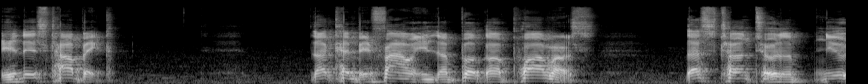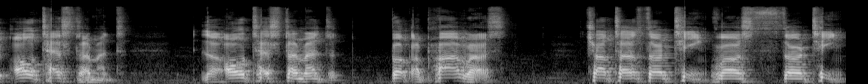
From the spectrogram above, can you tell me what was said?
in this topic that can be found in the book of Proverbs. Let's turn to the New Old Testament the Old Testament book of Proverbs, chapter 13, verse 13.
